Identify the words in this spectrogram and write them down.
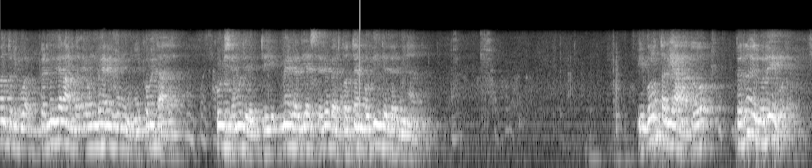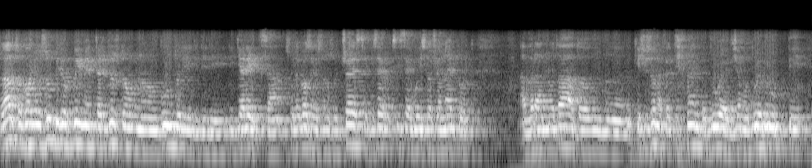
quanto riguarda, per noi di Aranda è un bene comune e come tale, ci siamo detti, merita di essere riaperto a tempo indeterminato. Il volontariato per noi è lodevole, tra l'altro voglio subito qui mettere giusto un, un punto di, di, di, di, chiarezza sulle cose che sono successe, chi segue, chi segue i social network avrà notato un, che ci sono effettivamente due, diciamo, due gruppi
